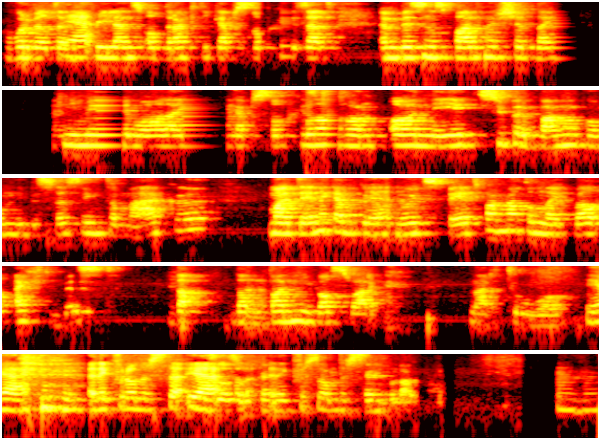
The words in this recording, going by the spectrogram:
Bijvoorbeeld een Ja. freelance opdracht die ik heb stopgezet, een business partnership dat niet meer wou, dat ik heb stopgezet van oh nee, super bang om die beslissing te maken. Maar uiteindelijk heb ik er Ja. nog nooit spijt van gehad, omdat ik wel echt wist dat dat, dat niet was waar ik naartoe wou. ja. En ik veronderstel, ja, Dus ook en ik veronderstel. Mhm.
